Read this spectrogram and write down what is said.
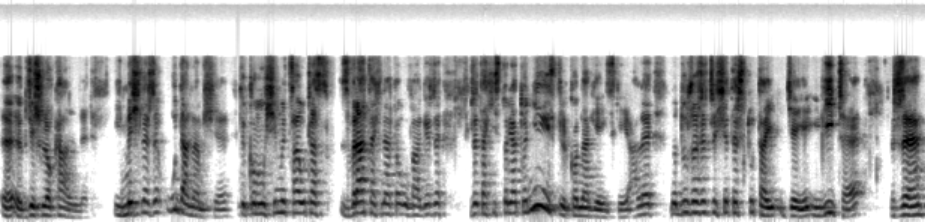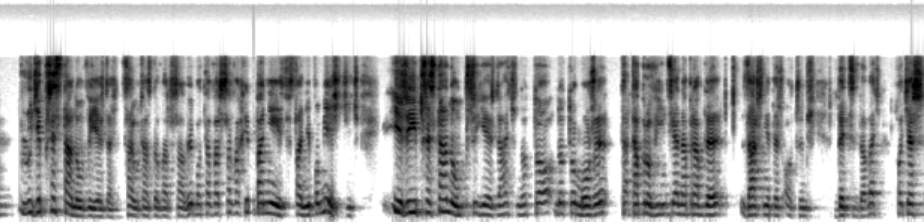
e, gdzieś lokalny. I myślę, że uda nam się, tylko musimy cały czas zwracać na to uwagę, że, że ta historia to nie jest tylko na wiejskiej, ale no dużo rzeczy się też tutaj dzieje i liczę, że ludzie przestaną wyjeżdżać cały czas do Warszawy, bo ta Warszawa chyba nie jest w stanie pomieścić. Jeżeli przestaną przyjeżdżać, no to, no to może ta, ta prowincja naprawdę zacznie też o czymś decydować, chociaż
